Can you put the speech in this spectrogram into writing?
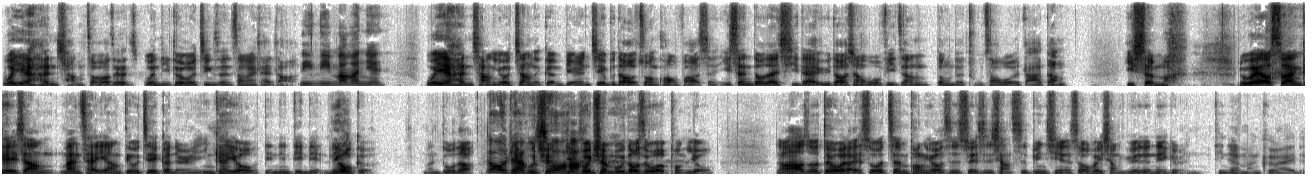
我也很常找到这个问题，对我精神伤害太大了。你你慢慢念。我也很常有讲的梗，别人接不到的状况发生，一生都在期待遇到像 Wolfie 这样懂得吐槽我的搭档。一生嘛，如果要算可以像漫才一样丢接梗的人，应该有点点点点六个，蛮多的啊。都我觉得不错啊。也不全，也不全部都是我的朋友。然后他说，对我来说，真朋友是随时想吃冰淇淋的时候会想约的那个人，听起来蛮可爱的。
